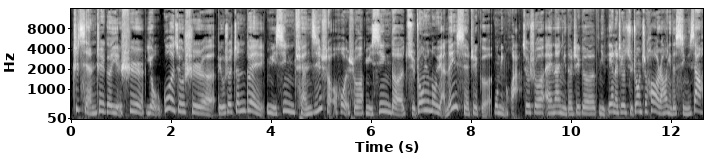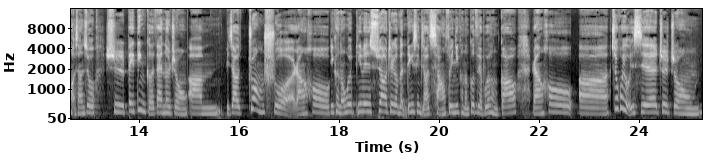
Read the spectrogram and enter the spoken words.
之前这个也是有过，就是比如说针对女性拳击手或者说女性的举重运动员的一些这个污名化，就是说，哎，那你的这个你练了这个举重之后，然后你的形象好像就是被定格在那种嗯比较壮硕，然后你可能会因为需要这个稳定性比较强，所以你可能个子也不会很高，然后呃就会有一些这种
